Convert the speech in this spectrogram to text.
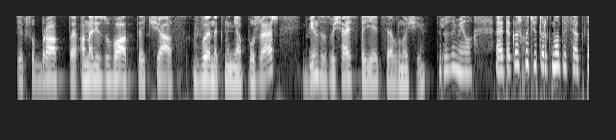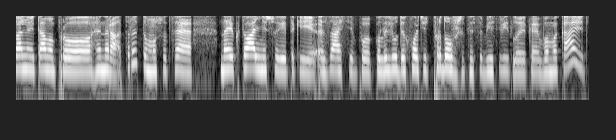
якщо брати, аналізувати час виникнення пожеж, він зазвичай стається вночі. Зрозуміло. Е, Також хочу торкнутися актуальної теми про генератори, тому що це найактуальніший такий засіб, коли люди хочуть продовжити собі світло, яке вимикають.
